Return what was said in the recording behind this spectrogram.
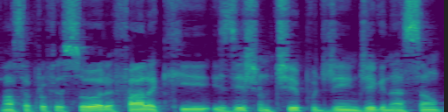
nossa professora, fala que existe um tipo de indignação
